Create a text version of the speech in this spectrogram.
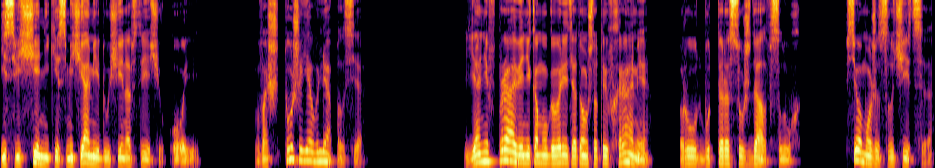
и священники с мечами, идущие навстречу. Ой, во что же я вляпался? Я не вправе никому говорить о том, что ты в храме. Рут будто рассуждал вслух. Все может случиться,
